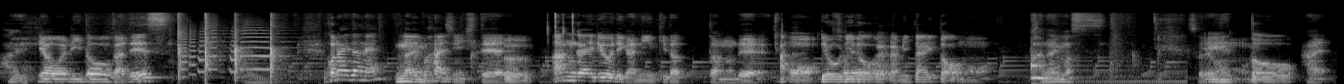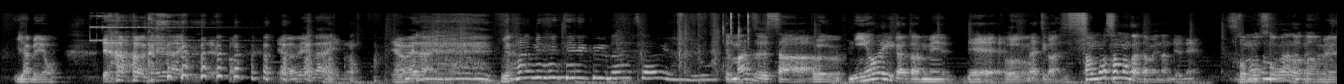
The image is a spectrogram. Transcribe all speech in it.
はい。料理動画です。この間ねうん。ライブ配信して、ん。案外料理が人気だったのでもう料理動画がそ見たいと。もう叶います。それはえーっとはい。やめよやめないんだよやめないの。やめないの。うやめてくださいよ。でまずさ、うん。匂いがダメで、うん。なんていうかそもそもがダメなんだよね。そもそもがダメ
